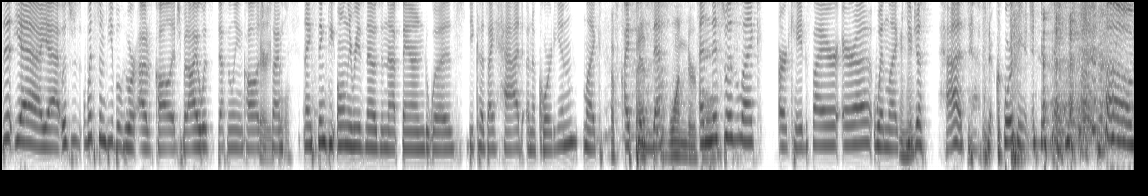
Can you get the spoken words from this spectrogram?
th- yeah, yeah. It was with some people who were out of college, but I was definitely in college Very at the time. cool. And I think the only reason I was in that band was because I had an accordion. Like Of- I that's possessed wonderful. And this was like Arcade Fire era when like Mm-hmm. you just had to have an accordion in your band. um,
